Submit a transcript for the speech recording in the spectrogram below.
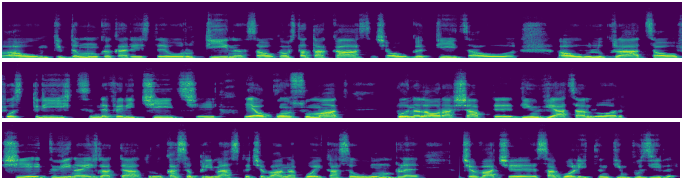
au un tip de muncă care este o rutină sau că au stat acasă și au gătit sau au lucrat sau au fost triști, sunt nefericiți și ei au consumat până la ora șapte din viața lor și ei vin aici la teatru ca să primească ceva înapoi, ca să umple ceva ce s-a golit în timpul zilei.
